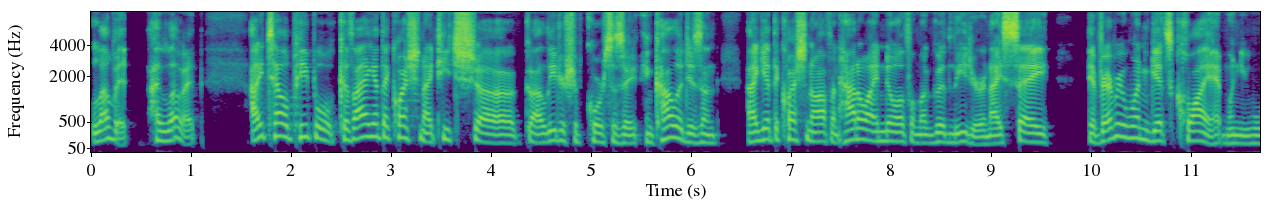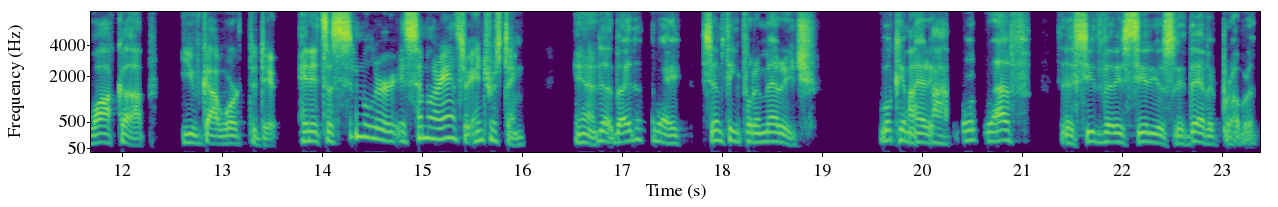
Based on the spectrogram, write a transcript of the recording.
Love it. I love it. I tell people because I get the question. I teach uh, uh, leadership courses in colleges, and I get the question often: How do I know if I'm a good leader? And I say, if everyone gets quiet when you walk up, you've got work to do. And it's a similar, a similar answer. Interesting. Yeah. By the way, same thing for a marriage. Look at marriage. Uh, Don't laugh. They see it very seriously. They have a problem.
